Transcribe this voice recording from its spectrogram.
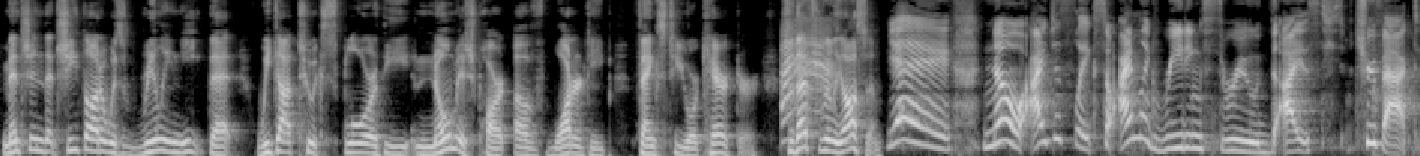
mentioned that she thought it was really neat that we got to explore the gnomish part of Waterdeep thanks to your character. So that's really awesome. Yay! No, I just like so I'm like reading through the I true fact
